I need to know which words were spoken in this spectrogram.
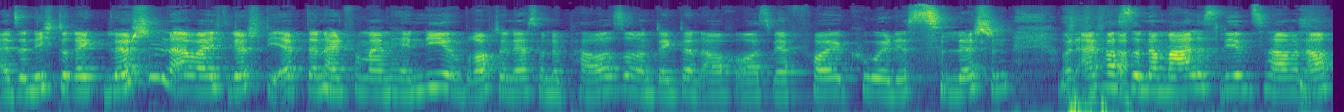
also nicht direkt löschen, aber ich lösche die App dann halt von meinem Handy und brauche dann erst so eine Pause und denke dann auch, oh, es wäre voll cool, das zu löschen und einfach so ein normales Leben zu haben. Und auch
